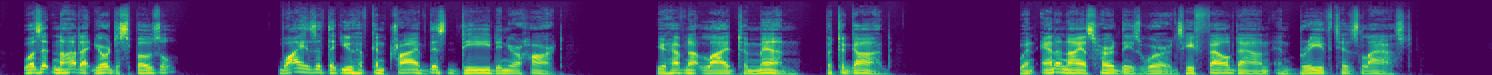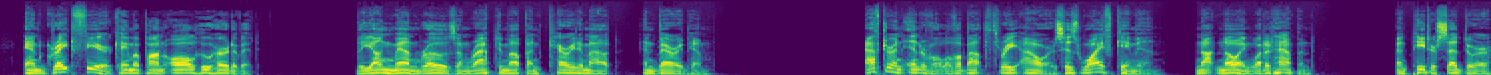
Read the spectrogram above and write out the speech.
was it not at your disposal? Why is it that you have contrived this deed in your heart? You have not lied to men, but to God. When Ananias heard these words, he fell down and breathed his last. And great fear came upon all who heard of it. The young men rose and wrapped him up and carried him out and buried him. After an interval of about three hours, his wife came in, not knowing what had happened. And Peter said to her,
